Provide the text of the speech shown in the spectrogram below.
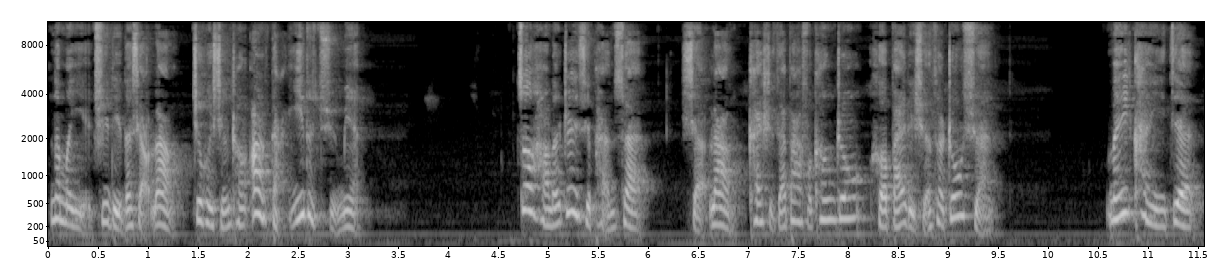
那么野区里的小浪就会形成二打一的局面。做好了这些盘算，小浪开始在 buff 坑中和百里玄策周旋。每砍一剑，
